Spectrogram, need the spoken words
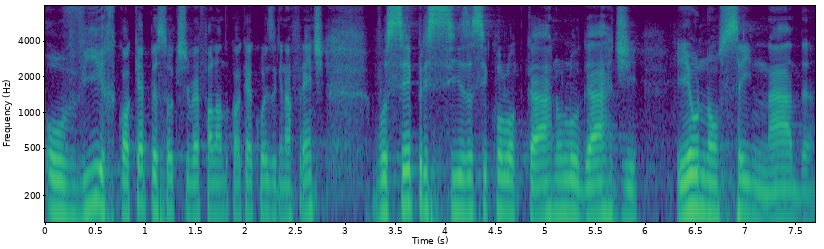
ouvir qualquer pessoa que estiver falando qualquer coisa aqui na frente, você precisa se colocar no lugar de eu não sei nada,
